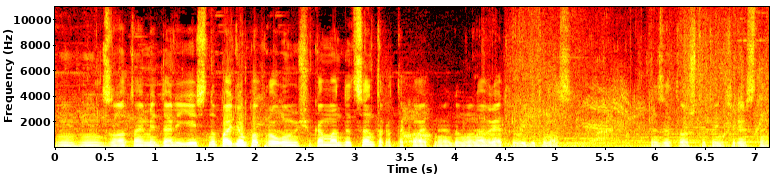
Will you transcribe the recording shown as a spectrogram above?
Угу, золотая медаль есть. Ну, пойдем попробуем еще командный центр атаковать, но я думаю, навряд ли выйдет у нас из этого что-то интересное.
